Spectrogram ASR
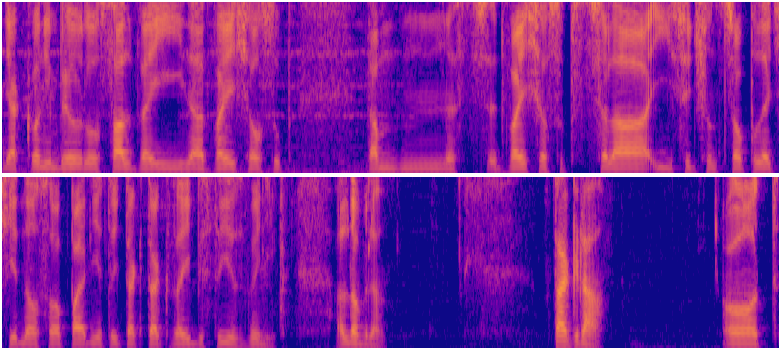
jak oni biorą salwę i na 20 osób tam mm, strz- 20 osób strzela i 60 strzał poleci, jedna osoba padnie, to i tak tak zajebisty jest wynik. Ale dobra. Ta gra od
